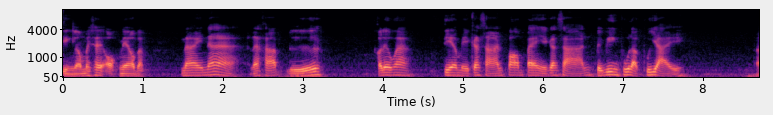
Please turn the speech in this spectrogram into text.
ริงๆแล้วไม่ใช่ออกแนวแบบนายหน้านะครับ หรือ เขาเรียกว่าเตรียมเอกสารปลอมแปลงเอกสารไปวิ่งผู้หลักผู้ใหญ่อ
